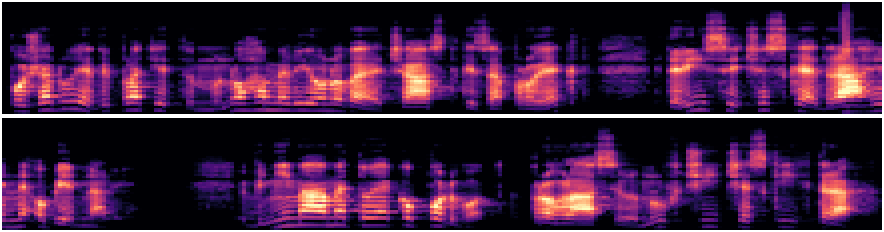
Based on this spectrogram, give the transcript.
požaduje vyplatit mnoha milionové částky za projekt, který si české dráhy neobjednali. Vnímáme to jako podvod, prohlásil mluvčí českých drah.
